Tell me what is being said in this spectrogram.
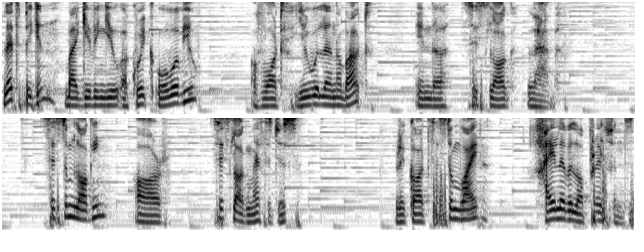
Let's begin by giving you a quick overview of what you will learn about in the syslog lab. System logging or syslog messages record system wide high level operations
